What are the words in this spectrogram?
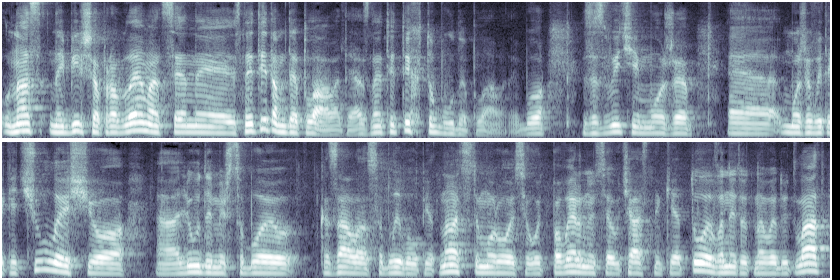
у нас найбільша проблема це не знайти там, де плавати, а знайти тих, хто буде плавати. Бо зазвичай може, е, може ви таке чули, що е, люди між собою казали, особливо у 15-му році, от повернуться учасники АТО, вони тут наведуть лад.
